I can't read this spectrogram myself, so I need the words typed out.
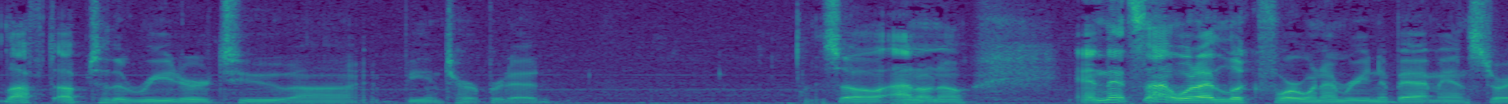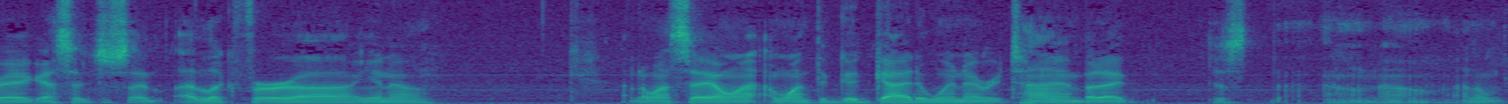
left up to the reader to uh, be interpreted. So I don't know, and that's not what I look for when I'm reading a Batman story. I guess I just I, I look for uh, you know, I don't want to say I want I want the good guy to win every time, but I just I don't know. I don't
